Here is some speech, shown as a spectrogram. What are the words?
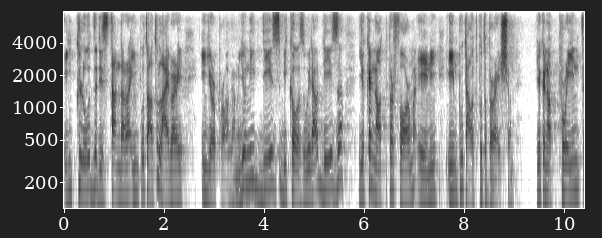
include the standard input output library in your program. You need this because without this, you cannot perform any input output operation. You cannot print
